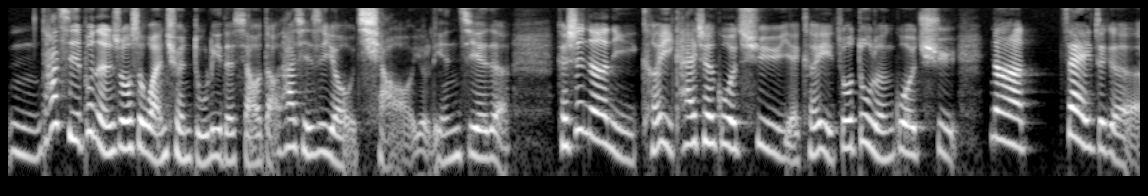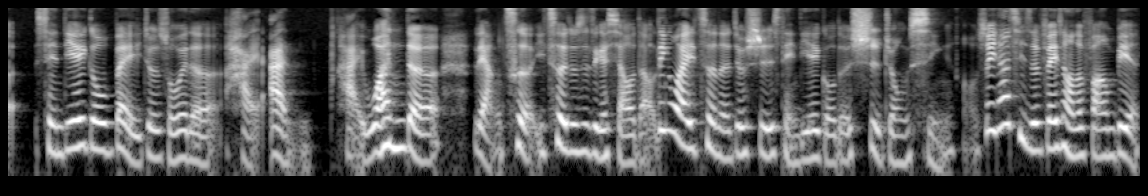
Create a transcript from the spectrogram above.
嗯，它其实不能说是完全独立的小岛，它其实是有桥有连接的。可是呢，你可以开车过去，也可以坐渡轮过去。那在这个 San Diego Bay 就是所谓的海岸海湾的两侧，一侧就是这个小岛，另外一侧呢就是 San Diego 的市中心哦，所以它其实非常的方便。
